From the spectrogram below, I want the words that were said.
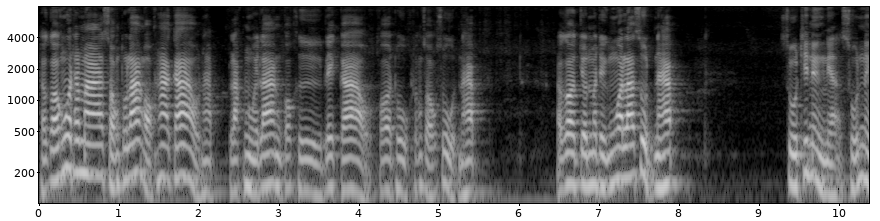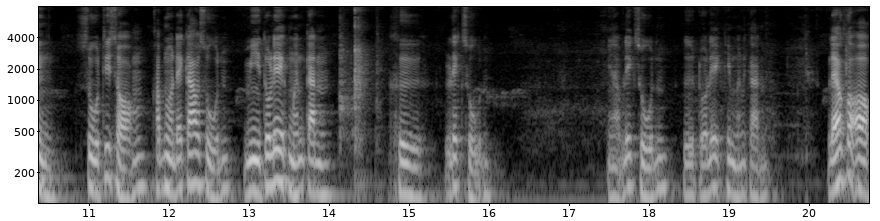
แล้วก็งวดถัดมา 2 ตัวล่างออก 59 นะครับ หลักหน่วยล่างก็คือเลข 9 ก็ถูกทั้ง 2 สูตรนะครับ แล้วก็จนมาถึงงวดล่าสุดนะครับ สูตรที่1เนี่ย01สูตรที่ 2คำนวณได้ 90 มีตัวเลขเหมือนกันคือเลข0เนี่ยครับเลข0คือตัวเลขที่เหมือนกัน แล้วก็ออก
